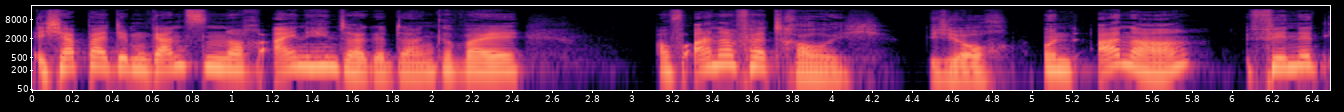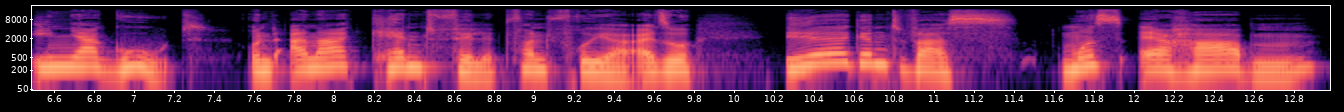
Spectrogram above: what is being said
Ich habe bei dem Ganzen noch einen Hintergedanke, weil auf Anna vertraue ich. Ich auch. Und Anna findet ihn ja gut. Und Anna kennt Philipp von früher. Also irgendwas muss er haben,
